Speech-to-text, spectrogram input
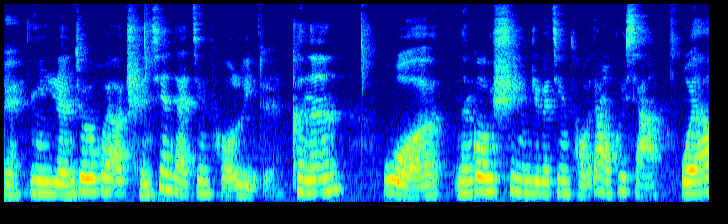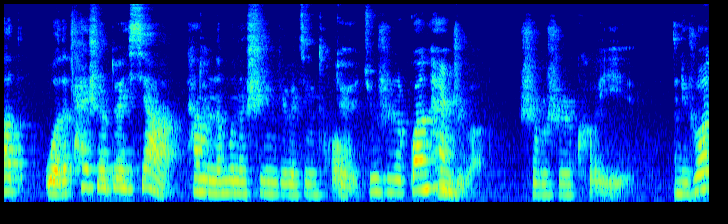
对你人就会要呈现在镜头里。对，可能我能够适应这个镜头，但我会想，我要我的拍摄对象他们能不能适应这个镜头？对，就是观嗯看者是不是可以？你说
